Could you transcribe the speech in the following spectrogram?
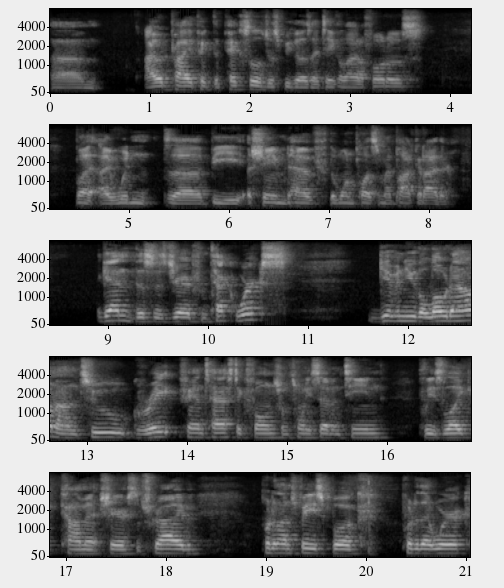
Um, I would probably pick the Pixel just because I take a lot of photos, but I wouldn't uh, be ashamed to have the OnePlus in my pocket either. Again, this is Jared from TechWorkz, giving you the lowdown on two great, fantastic phones from 2017. Please like, comment, share, subscribe. Put it on Facebook. Put it at work.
